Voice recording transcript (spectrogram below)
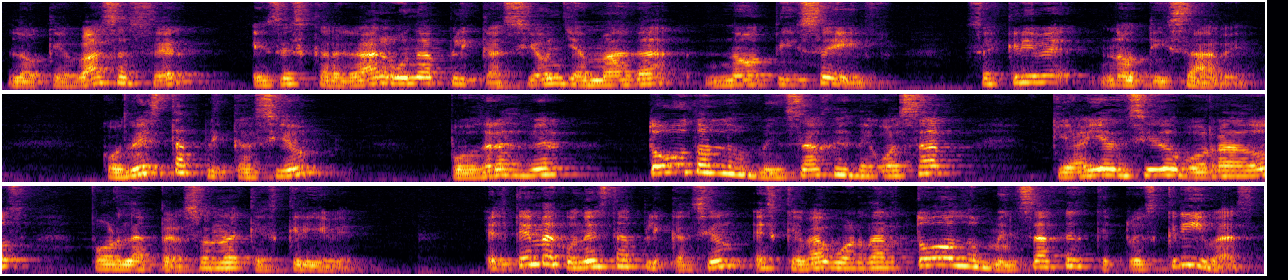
Lo que vas a hacer es descargar una aplicación llamada NotiSafe. Se escribe NotiSabe. Con esta aplicación podrás ver todos los mensajes de WhatsApp que hayan sido borrados por la persona que escribe. El tema con esta aplicación es que va a guardar todos los mensajes que tú escribas,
